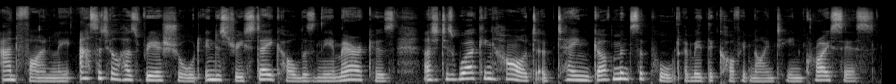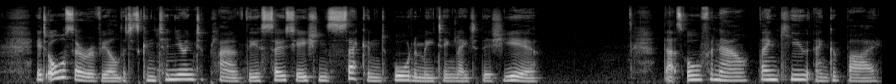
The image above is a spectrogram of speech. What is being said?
And finally, ASUTIL has reassured industry stakeholders in the Americas that it is working hard to obtain government support amid the COVID 19 crisis. It also revealed that it is continuing to plan for the association's second border meeting later this year. That's all for now. Thank you and goodbye.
